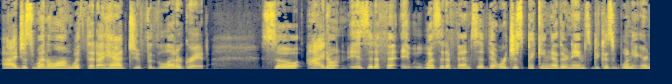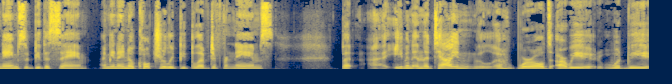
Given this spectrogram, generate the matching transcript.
I just went along with it. I had to for the letter grade. So I don't, is it, was it offensive that we're just picking other names? Because wouldn't your names would be the same? I mean, I know culturally people have different names, but uh, even in the Italian uh, world, are we, would we,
